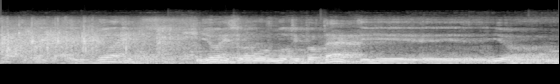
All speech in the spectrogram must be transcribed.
No, i giovani, i giovani sono mo- molto importanti, e io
